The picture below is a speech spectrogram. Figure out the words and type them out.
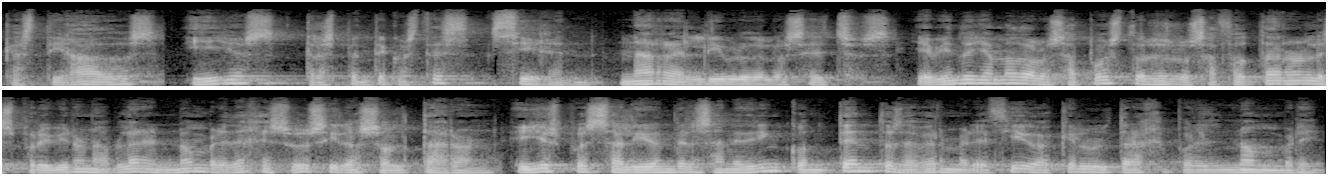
castigados, y ellos, tras Pentecostés, siguen. Narra el libro de los Hechos. Y habiendo llamado a los apóstoles, los azotaron, les prohibieron hablar en nombre de Jesús y los soltaron. Ellos pues salieron del Sanedrín contentos de haber merecido aquel ultraje por el nombre.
